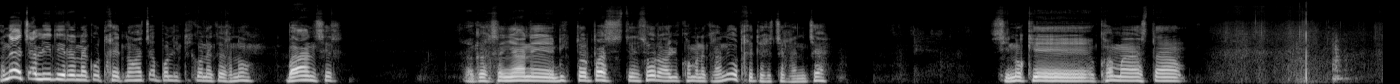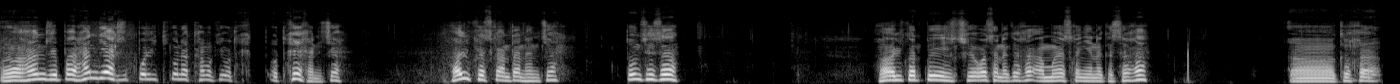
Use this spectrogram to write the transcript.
ani hacha lideranaka utqayta no hacha politikunaka kaq no Banzer. Kaqsa ñani Victor Paz Estenssoro allqumanaka ni utqayta kichaqa nicha sino que ukama hasta han repar han llaq politikunaka kamaki utqayqa nicha allqu kashkantana nicha entonces allqupi chiwasanakaqa amuasqa ñana kashaqa kaqa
